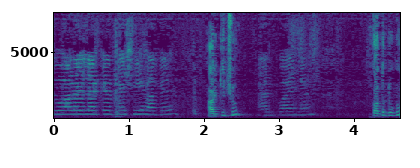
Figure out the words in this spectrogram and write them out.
দু আড়াই লাখের বেশি হবে। আর কিছু? আর কয় কতটুকু?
